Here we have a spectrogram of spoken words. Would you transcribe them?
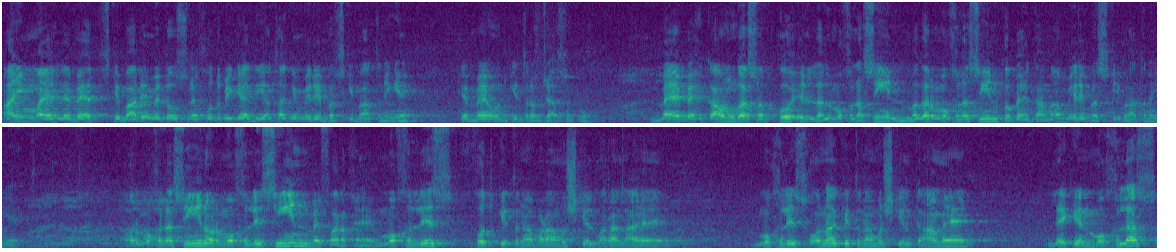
آئمہ اہل بیت کے بارے میں تو اس نے خود بھی کہہ دیا تھا کہ میرے بس کی بات نہیں ہے کہ میں ان کی طرف جا سکوں۔ میں بہکاؤں گا سب کو المخلصین، مگر مخلصین کو بہکانا میرے بس کی بات نہیں ہے۔ اور مخلصین اور مخلصین میں فرق ہے۔ مخلص خود کتنا بڑا مشکل مرحلہ ہے، مخلص ہونا کتنا مشکل کام ہے، لیکن مخلص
